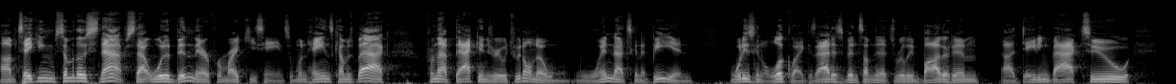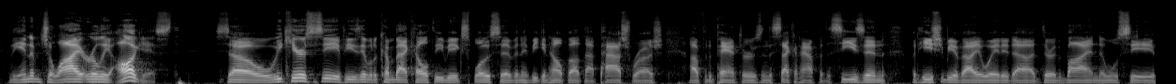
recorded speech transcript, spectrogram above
um, taking some of those snaps that would have been there from Marquis Haynes. And when Haynes comes back from that back injury, which we don't know when that's going to be and what he's going to look like, because that has been something that's really bothered him uh, dating back to the end of July, early August. So we'll be curious to see if he's able to come back healthy, be explosive, and if he can help out that pass rush uh, for the Panthers in the second half of the season. But he should be evaluated uh, during the bye, and then we'll see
